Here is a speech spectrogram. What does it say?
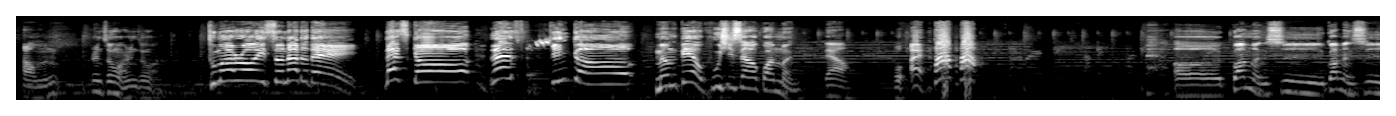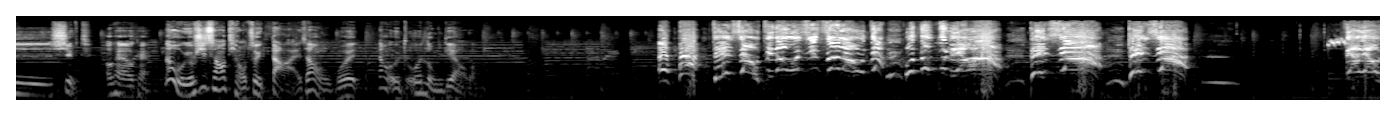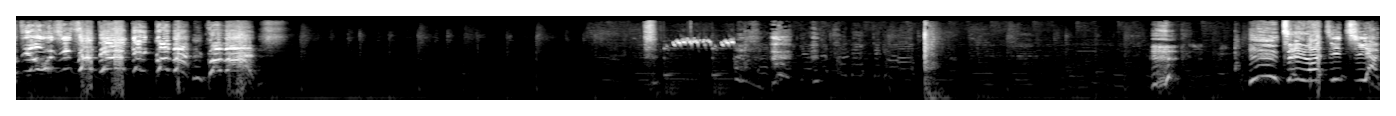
好，我们认真玩，认真玩。Tomorrow is another day. Let's go, let's go. 门边有呼吸声，要关门。等下，我哎哈哈。呃，关门是关门是 Shift。OK OK。那我游戏声要调最大哎，这样我不会，这样我我会聋掉吧？哎哈，这把机器啊！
